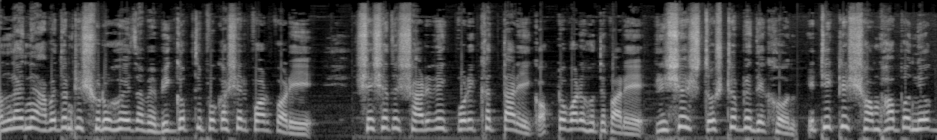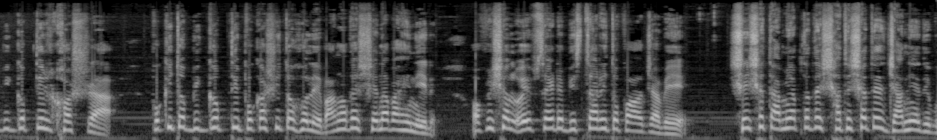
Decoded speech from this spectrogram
অনলাইনে আবেদনটি শুরু হয়ে যাবে বিজ্ঞপ্তি প্রকাশের পরপরই। সেই সাথে শারীরিক পরীক্ষার তারিখ অক্টোবরে হতে পারে। বিশেষ দ্রষ্টব্যে দেখুন, এটি একটি সম্ভাব্য নিয়োগ বিজ্ঞপ্তির খসড়া। প্রকৃত বিজ্ঞপ্তি প্রকাশিত হলে বাংলাদেশ সেনাবাহিনীর অফিসিয়াল ওয়েবসাইটে বিস্তারিত পাওয়া যাবে। সেই সাথে আমি আপনাদের সাথে সাথে জানিয়ে দেব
